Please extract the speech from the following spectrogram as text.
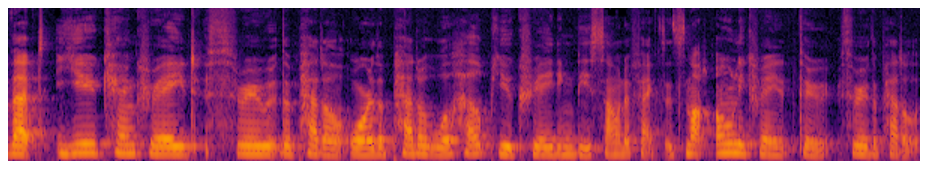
that you can create through the pedal or the pedal will help you creating these sound effects. It's not only created through through the pedal.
